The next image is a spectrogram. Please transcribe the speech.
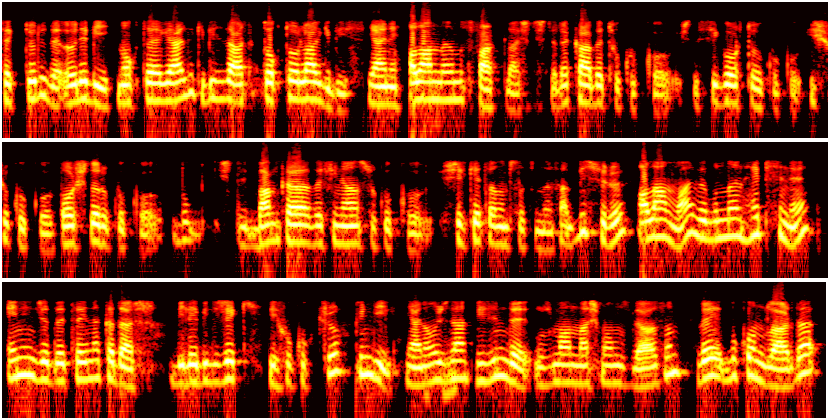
sektörü de öyle bir noktaya geldi ki biz de artık doktorlar gibiyiz. Yani alanlarımız farklılaştı. İşte rekabet hukuku, işte sigorta hukuku, iş hukuku, borçlar hukuku, bu işte banka ve finans hukuku, şirket alım satımları falan bir sürü alan var ve bunların hepsini en ince detayına kadar bilebilecek bir hukukçu mümkün değil. Yani o yüzden bizim de uzmanlaşmamız lazım ve bu konularda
